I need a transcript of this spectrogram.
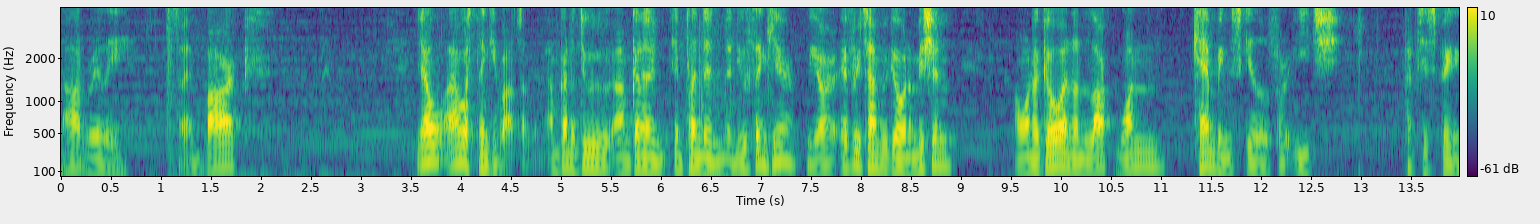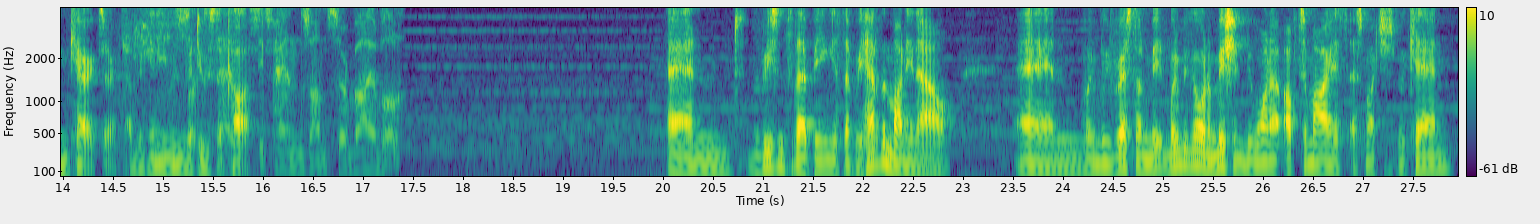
Not really. So embark. You know, I was thinking about something. I'm gonna do, I'm gonna implement a new thing here. We are, every time we go on a mission, I want to go and unlock one camping skill for each participating character. And we can even Success reduce the cost. depends on survival. And the reason for that being is that we have the money now. And when we rest on when we go on a mission, we want to optimize as much as we can.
